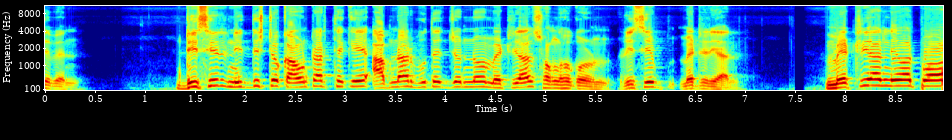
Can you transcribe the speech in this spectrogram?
দেবেন। ডিসির নির্দিষ্ট কাউন্টার থেকে আপনার বুথের জন্য মেটেরিয়াল সংগ্রহ করুন। রিসিভড মেটেরিয়াল মেটেরিয়াল নেওয়ার পর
